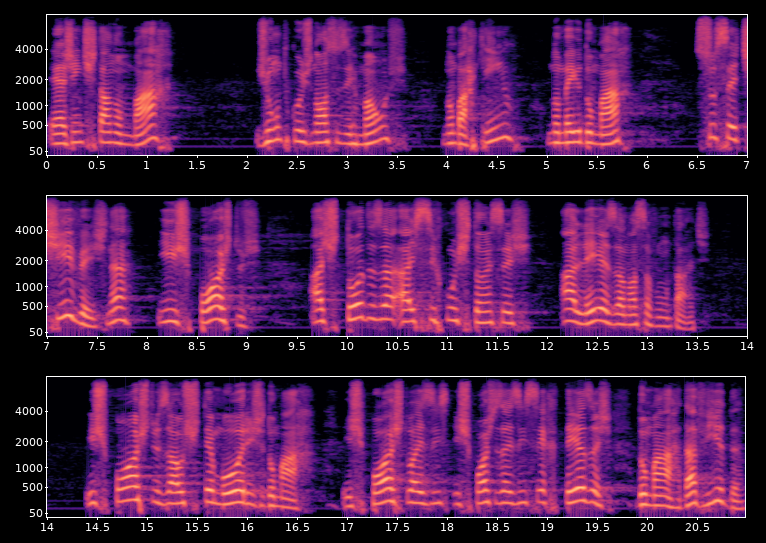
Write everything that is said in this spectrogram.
É a gente estar no mar junto com os nossos irmãos, num barquinho, no meio do mar, suscetíveis né, e expostos a todas as circunstâncias alheias à nossa vontade, expostos aos temores do mar, expostos às, expostos às incertezas do mar, da vida.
